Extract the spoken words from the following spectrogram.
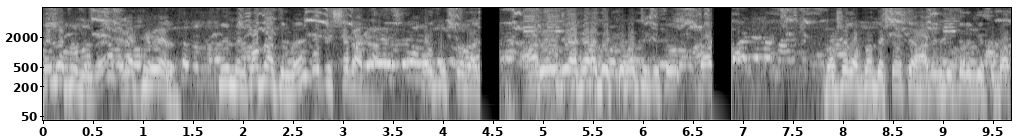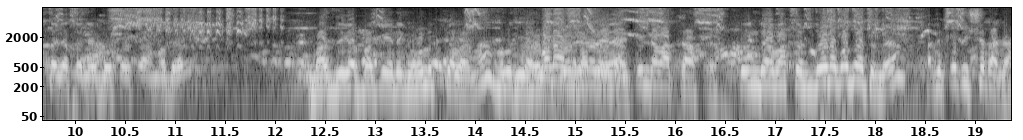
মেল না ফিমেল এটা ফিমেল ফিমেল কত আছেন ভাই পঁচিশশো টাকা। পঁচিশশো টাকা। আর এই যে এখানে দেখতে পাচ্ছি কিছু দর্শক আপনার দেখতে পাচ্ছি হাড়ের ভিতরে কিছু বাচ্চা কাচ্চা নিয়ে বসে আছে আমাদের। বাজরিগার পাখি এটা কি হলুদ কালার না? হলুদ কালার? তিনটা বাচ্চা আছে। তিনটা বাচ্চা জোড়া কত আছে আচ্ছা পঁচিশশো টাকা।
